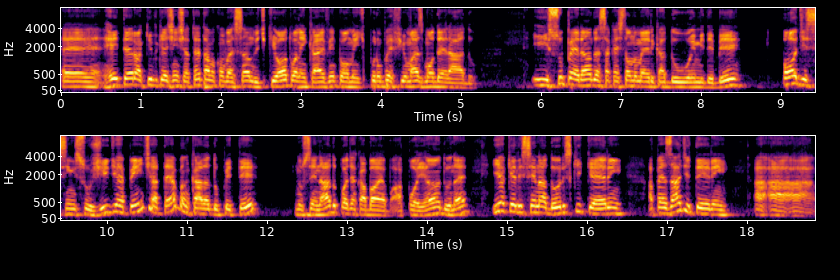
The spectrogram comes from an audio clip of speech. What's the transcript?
É, reitero aquilo que a gente até estava conversando, de que Otto Alencar, eventualmente, por um perfil mais moderado e superando essa questão numérica do MDB, pode sim surgir, de repente, até a bancada do PT no Senado pode acabar apoiando, né? E aqueles senadores que querem, apesar de terem a, a, a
